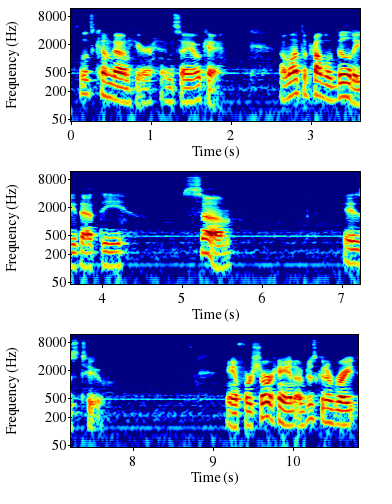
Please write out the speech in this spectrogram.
So let's come down here and say, okay, I want the probability that the sum is 2. And for shorthand, I'm just going to write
